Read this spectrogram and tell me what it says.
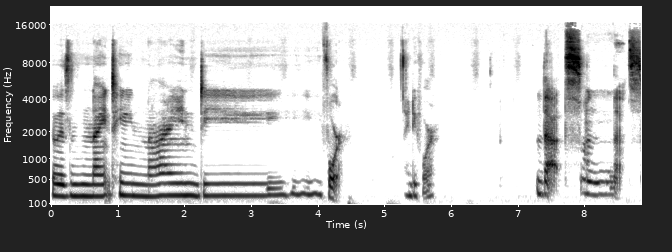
it was 1994. 94. That's um, that's.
